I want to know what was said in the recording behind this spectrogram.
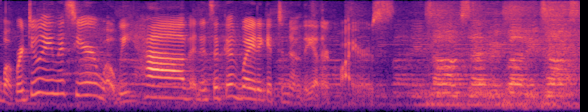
what we're doing this year, what we have, and it's a good way to get to know the other choirs. Everybody talks, everybody talks.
